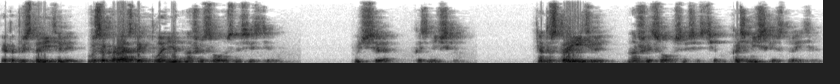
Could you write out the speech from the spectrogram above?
Это представители высокоразвитых планет нашей Солнечной системы. Учителя космические. Это строители нашей Солнечной системы, космические строители.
